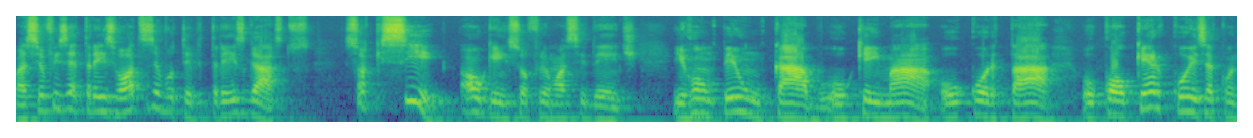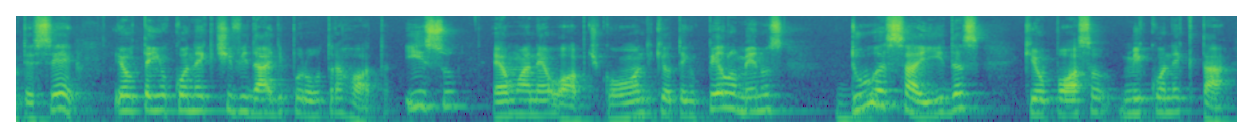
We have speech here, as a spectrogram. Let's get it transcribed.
Mas se eu fizer três rotas, eu vou ter três gastos. Só que se alguém sofrer um acidente e romper um cabo, ou queimar, ou cortar, ou qualquer coisa acontecer, eu tenho conectividade por outra rota. Isso é um anel óptico, onde que eu tenho pelo menos duas saídas que eu possa me conectar,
